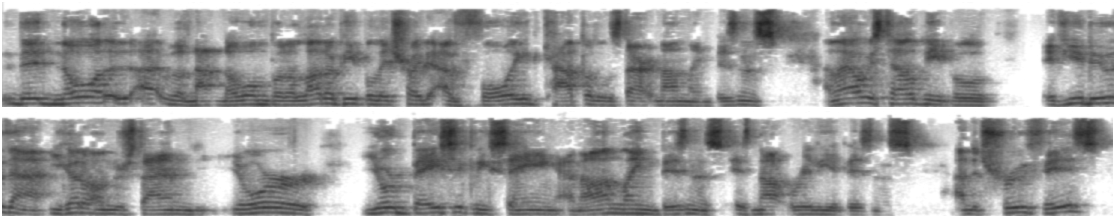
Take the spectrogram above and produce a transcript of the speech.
the, no, uh, well, not no one, but a lot of people they try to avoid capital to start an online business. And I always tell people, if you do that, you got to understand you're you're basically saying an online business is not really a business. And the truth is,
